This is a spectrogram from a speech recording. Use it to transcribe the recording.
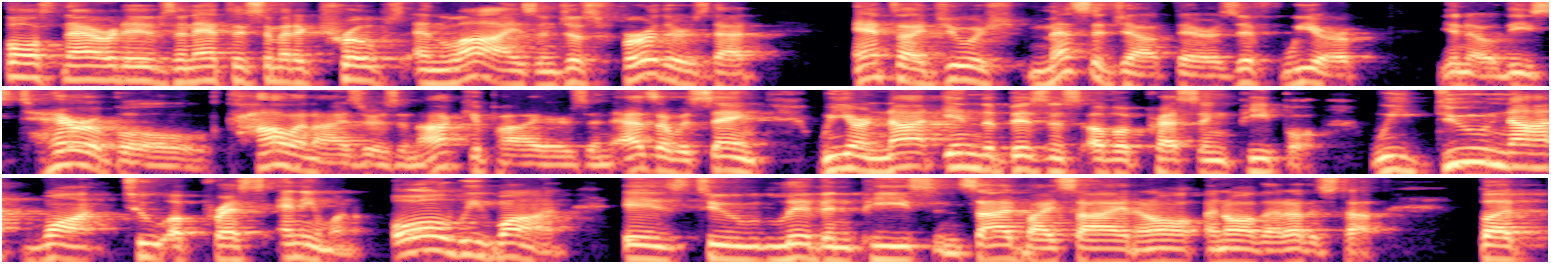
false narratives and anti Semitic tropes and lies and just furthers that anti Jewish message out there as if we are, you know, these terrible colonizers and occupiers. And as I was saying, we are not in the business of oppressing people. We do not want to oppress anyone. All we want is to live in peace and side by side and all and all that other stuff. But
